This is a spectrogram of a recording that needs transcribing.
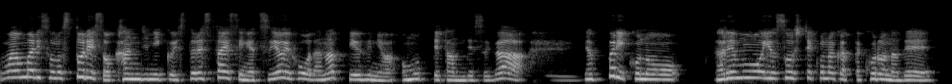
あんまりそのストレスを感じにくいストレス耐性には強い方だなっていうふうには思ってたんですが、やっぱりこの誰も予想してこなかったコロナで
